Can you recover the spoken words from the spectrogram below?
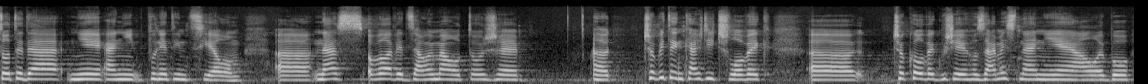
to teda nie je ani úplne tým cieľom. Nás oveľa viac zaujímalo to, že čo by ten každý človek čokoľvek už je jeho zamestnanie, alebo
